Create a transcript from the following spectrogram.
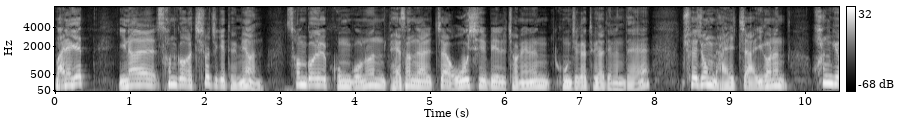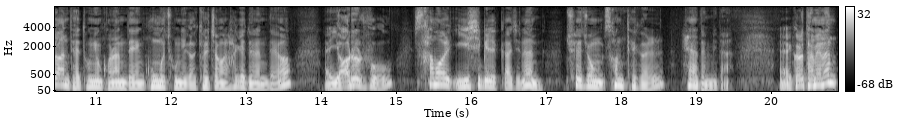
만약에 이날 선거가 치러지게 되면 선거일 공고는 대선 날짜 50일 전에는 공지가 돼야 되는데 최종 날짜 이거는 황교안 대통령 권한대행 국무총리가 결정을 하게 되는데요. 열흘 후 3월 20일까지는 최종 선택을 해야 됩니다. 그렇다면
